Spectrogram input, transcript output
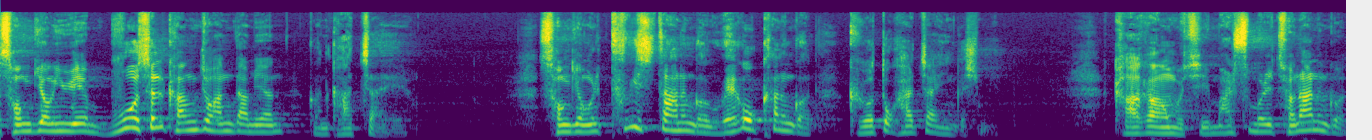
성경 위에 무엇을 강조한다면 그건 가짜예요. 성경을 트위스트하는 것, 왜곡하는 것, 그것도 가짜인 것입니다. 가감없이 말씀을 전하는 것,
